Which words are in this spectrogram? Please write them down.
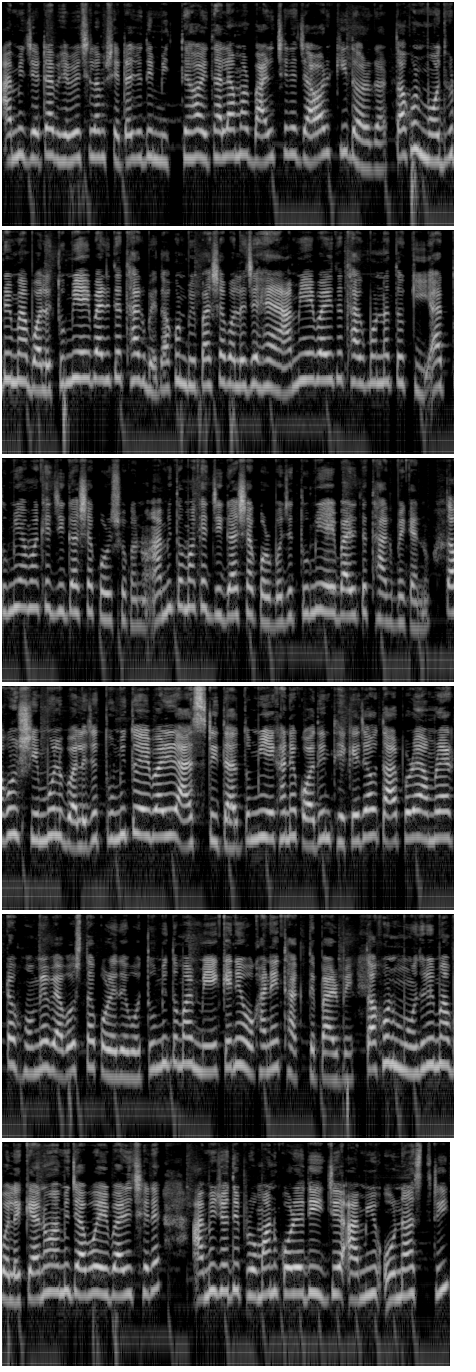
আমি যেটা ভেবেছিলাম সেটা যদি মিথ্যে হয়, তাহলে আমার বাড়ি ছেড়ে যাওয়ার কি দরকার? তখন মধুরিমা বলে, তুমি এই বাড়িতে থাকবে? তখন বিপাশা বলে যে হ্যাঁ আমি এই বাড়িতে থাকব না তো কি? আর তুমি আমাকে জিজ্ঞাসা করছ কেন? আমি তোমাকে জিজ্ঞাসা করব যে, তুমি এই বাড়িতে থাকবে কেন? তখন শিমুল বলে যে, তুমি তো এই বাড়ির আশ্রিতা। তুমি এখানে কদিন থেকে যাও, তারপরে আমরা একটা হোমে ব্যবস্থা করে দেবো। তুমি তোমার মেয়েকে নিয়ে ওখানেই থাকতে পারবে। তখন মধুরিমা বলে, কেন আমি যাব এই বাড়ি ছেড়ে? আমি যদি প্রমাণ করে দিই যে আমি ওনার স্ত্রী,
